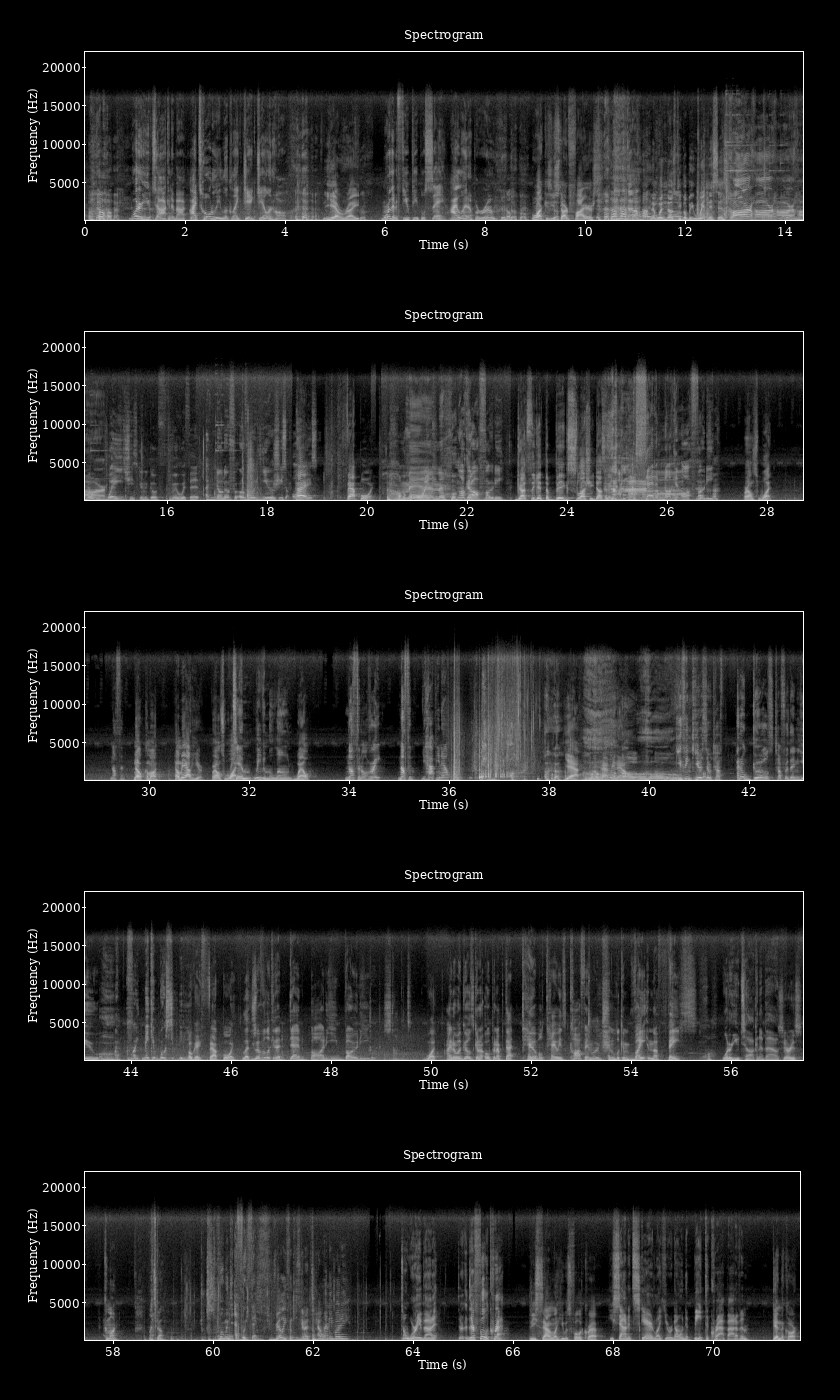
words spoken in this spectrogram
What are you talking about? I totally look like Jake Gyllenhaal. Yeah, right. More than a few people say. I light up a room. What, because you start fires? then wouldn't those people be witnesses? Har har har har. No way she's gonna go through with it. I've known her for over a year. She's Hey, always. fat boy. Oh man. Knock it off, Vody. Guts to get the big slushy, doesn't he? I said knock it off, Vody. or else what? Nothing. No, come on. Help me out here. Or else what? Tim, leave him alone. Well, Nothing, alright? Nothing. You happy now? yeah, I'm happy now. Oh. You think you're so tough? I know girls tougher than you. Oh, great. Make it worse, you idiot. Okay, fat boy, let's. You ever look at a dead body, Vardy? Stop it. What? I know a girl's gonna open up that terrible Terry's coffin George. and look him right in the face. What are you talking about? Serious? Come on. Let's go. You just ruined everything. You really think he's gonna tell anybody? Don't worry about it. They're, they're full of crap. Did he sound like he was full of crap? He sounded scared like you were going to beat the crap out of him. Get in the car.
